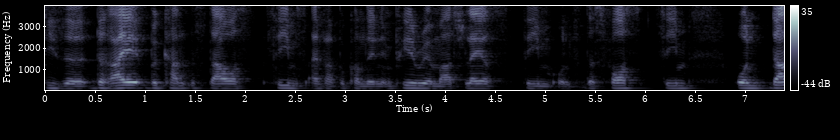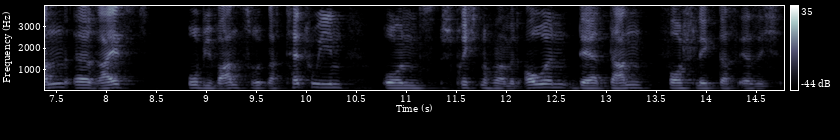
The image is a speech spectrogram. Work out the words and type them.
diese drei bekannten Star Wars-Themes einfach bekommen: den Imperial March Layers-Theme und das Force-Theme. Und dann äh, reist Obi-Wan zurück nach Tatooine und spricht nochmal mit Owen, der dann vorschlägt, dass er sich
